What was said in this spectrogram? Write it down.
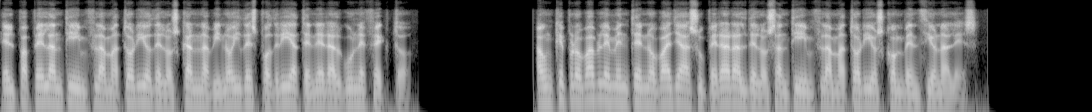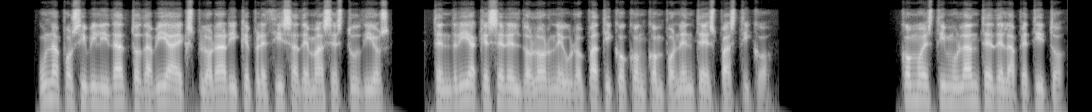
el papel antiinflamatorio de los cannabinoides podría tener algún efecto. Aunque probablemente no vaya a superar al de los antiinflamatorios convencionales. Una posibilidad todavía a explorar y que precisa de más estudios, tendría que ser el dolor neuropático con componente espástico. Como estimulante del apetito,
